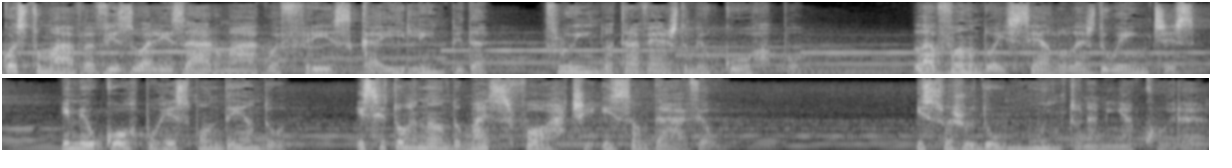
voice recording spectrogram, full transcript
costumava visualizar uma água fresca e límpida fluindo através do meu corpo, lavando as células doentes e meu corpo respondendo e se tornando mais forte e saudável. Isso ajudou muito na minha cura.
